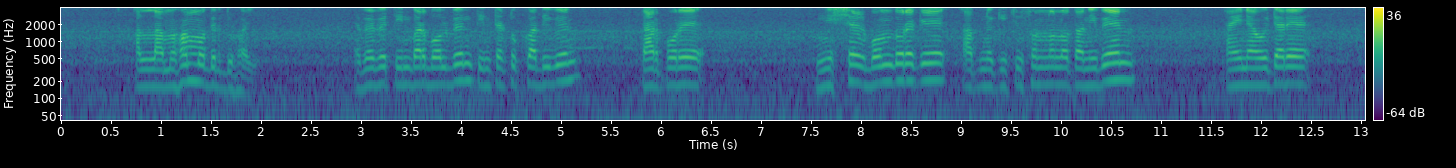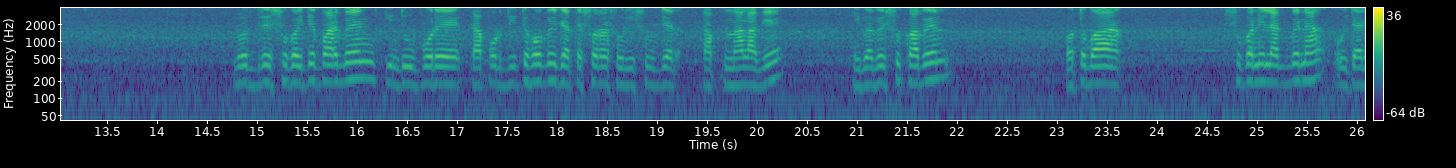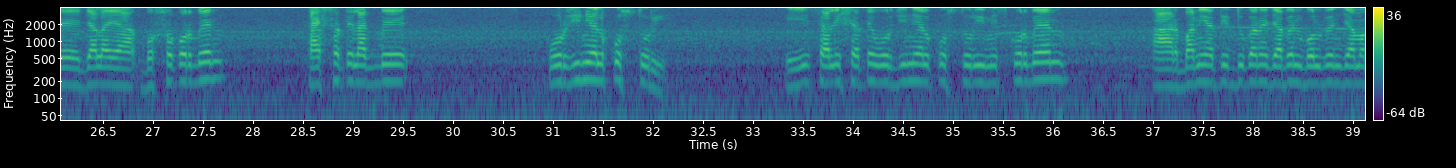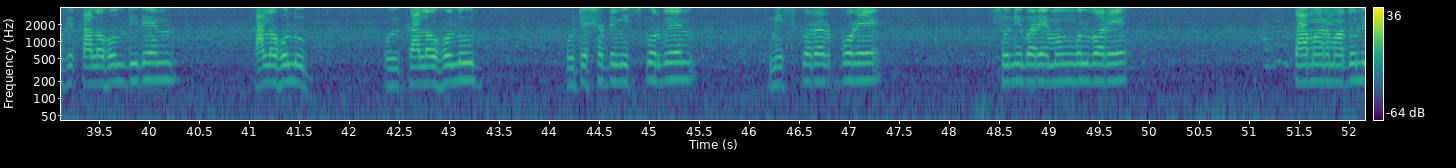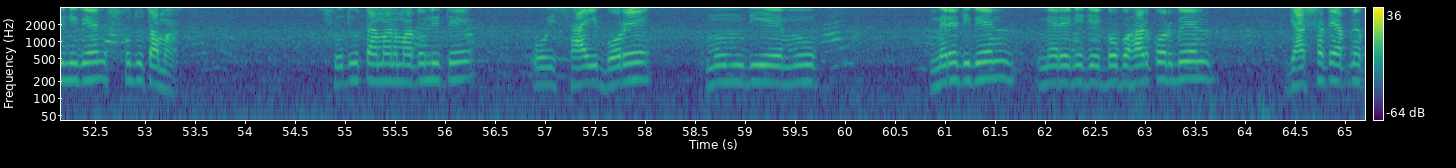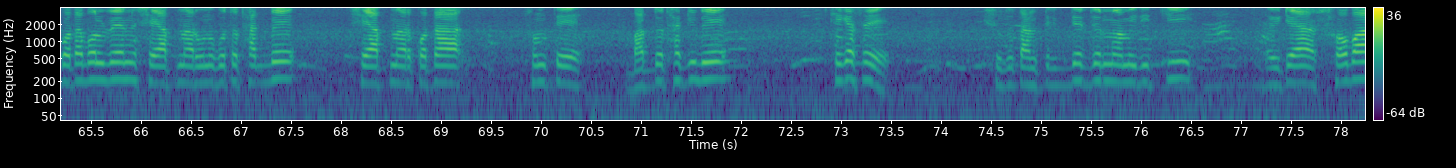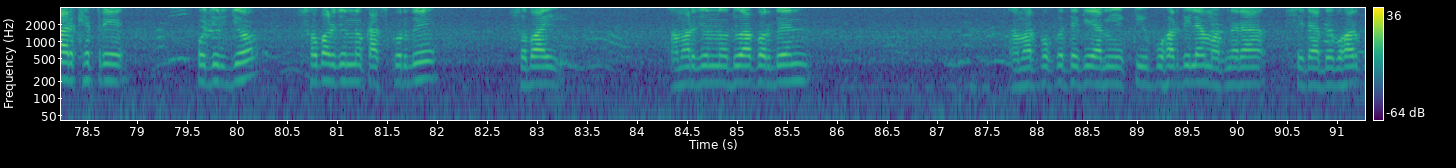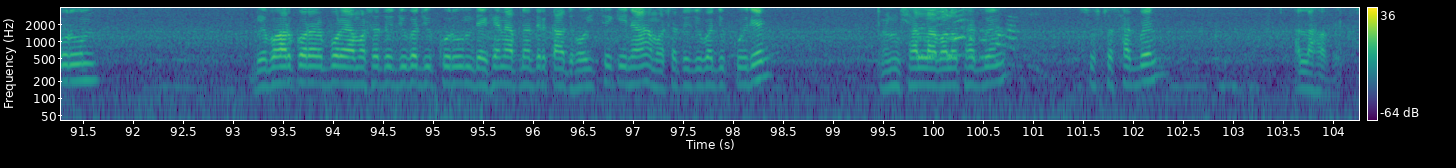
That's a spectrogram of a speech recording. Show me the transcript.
আল্লাহ মোহাম্মদের দুহাই। এভাবে তিনবার বলবেন, তিনটা টুক্কা দিবেন, তারপরে নিঃশ্বাস বন্ধ রেখে আপনি কিছু শূন্যলতা নেবেন আইনা ওইটারে রোদ্রে শুকাইতে পারবেন, কিন্তু উপরে কাপড় দিতে হবে যাতে সরাসরি সূর্যের তাপ না লাগে। এইভাবে শুকাবেন, অথবা শুকানি লাগবে না, ওইটারে জ্বালায়া বর্ষ করবেন। তার সাথে লাগবে অরিজিনাল কস্তুরি। এই শালির সাথে অরিজিনাল কস্তুরি মিক্স করবেন, আর বানিয়াতির দোকানে যাবেন, বলবেন যে আমাকে কালো হলদি দেন, কালো হলুদ। ওই কালো হলুদ, ওইটার সাথে মিক্স করবেন। মিক্স করার পরে শনিবারে, মঙ্গলবারে তামার মাদুলি নেবেন, শুধু তামা। শুধু তামার মাদুলিতে ওই ছাই বরে, মোম দিয়ে মুখ মেরে দিবেন, মেরে নিজে ব্যবহার করবেন, যার সাথে আপনি কথা বলবেন, সে আপনার অনুগত থাকবে, সে আপনার কথা শুনতে বাধ্য থাকিবে। ঠিক আছে? শুধু তান্ত্রিকদের জন্য আমি দিচ্ছি। এইটা সবার ক্ষেত্রে প্রযোজ্য, সবার জন্য কাজ করবে। সবাই আমার জন্য দোয়া করবেন। আমার পক্ষ থেকে আমি একটি উপহার দিলাম, আপনারা সেটা ব্যবহার করুন। ব্যবহার করার পরে আমার সাথে যোগাযোগ করুন, দেখেন আপনাদের কাজ হয়েছে কি না আমার সাথে যোগাযোগ করেন। ইনশাল্লাহ ভালো থাকবেন, সুস্থ থাকবেন। আল্লাহ হাফেজ।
